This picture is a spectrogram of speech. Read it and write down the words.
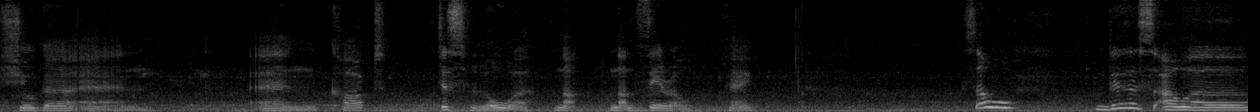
sugar and and carbs. Just lower not not zero okay so this is our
